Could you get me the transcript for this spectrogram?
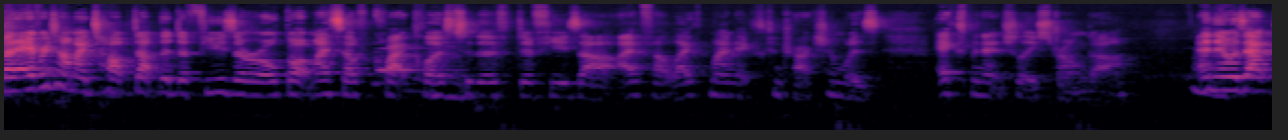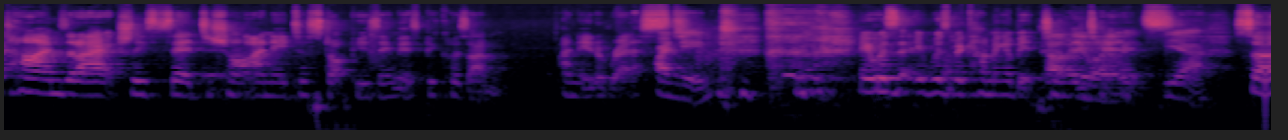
But every time I topped up the diffuser or got myself quite close to the diffuser, I felt like my next contraction was exponentially stronger. And there was at times that I actually said to Sean, I need to stop using this because I'm I need a rest. I need. It was it was becoming a bit too intense. Yeah. So,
